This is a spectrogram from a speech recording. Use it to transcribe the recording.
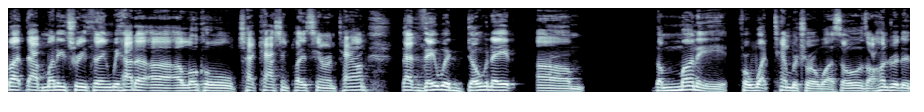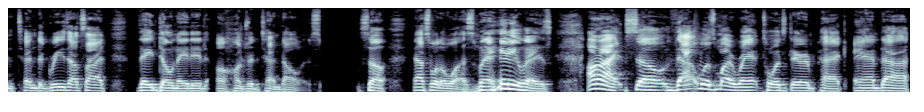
But that money tree thing, we had a, a local check cashing place here in town that they would donate um, the money for what temperature it was. So it was 110 degrees outside, they donated $110. So that's what it was. But anyways, all right, so that was my rant towards Darren Peck. And, uh,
